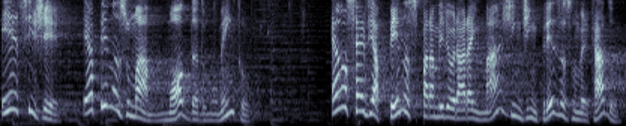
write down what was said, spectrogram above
ESG é apenas uma moda do momento? Ela serve apenas para melhorar a imagem de empresas no mercado?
